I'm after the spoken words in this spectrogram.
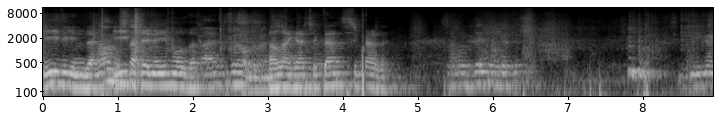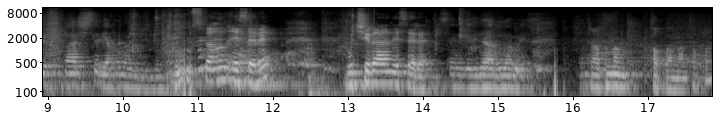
İyiydi yine de. Tamam, İyi bir deneyim oldu. Gayet güzel oldu bence. Vallahi gerçekten süperdi. Bir de bunu götür. Şimdi biri görüp sipariş ister yapamaz biz bunu. Bu ustanın eseri, bu çırağın eseri. Seni de bir daha bulamayız. Etrafından toplamdan topla.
